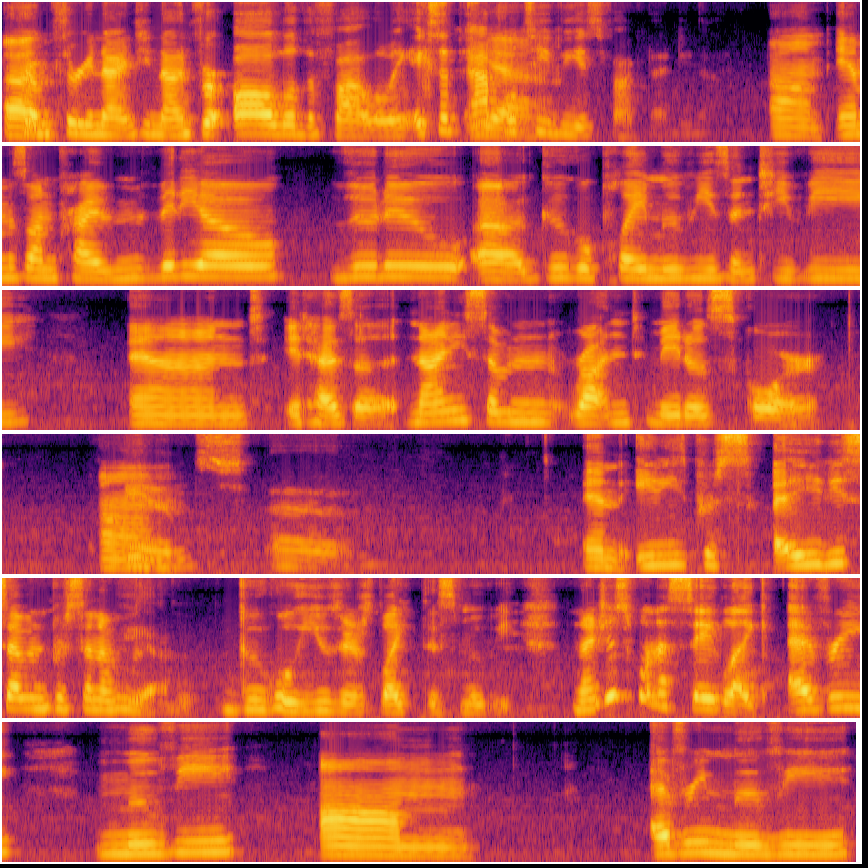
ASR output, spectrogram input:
from Uh, three ninety nine for all of the following, except Apple Yeah. TV is five ninety nine. um, Amazon Prime Video, Vudu, uh, Google Play Movies and TV, and it has a 97 Rotten Tomatoes score. Um, and uh, and 80%, 87% of Yeah. Google users like this movie. And I just want to say like every movie um every movie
